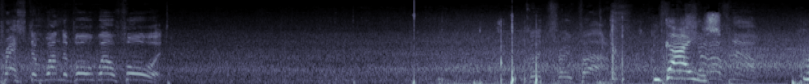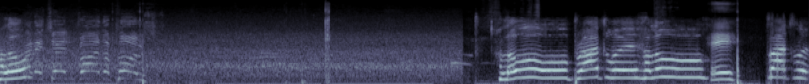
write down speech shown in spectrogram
Preston won the ball well forward. Good through pass. Guys, Shut off now. hello? And it's in via the post. Hello, Bradley, hello? Hey. Bradley.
